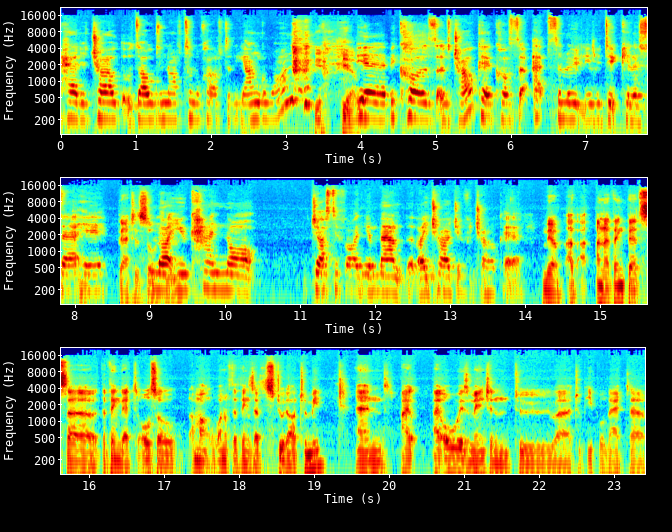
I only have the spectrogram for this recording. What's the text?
had a child that was old enough to look after the younger one, Yeah, yeah, yeah, because of childcare costs are absolutely ridiculous out here. That is so like true. you cannot justify the amount that they charge you for childcare. Yeah, I, I- and I think that's uh, the thing that also among one of the things that stood out to me, and I I always mention to uh, to people that uh,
